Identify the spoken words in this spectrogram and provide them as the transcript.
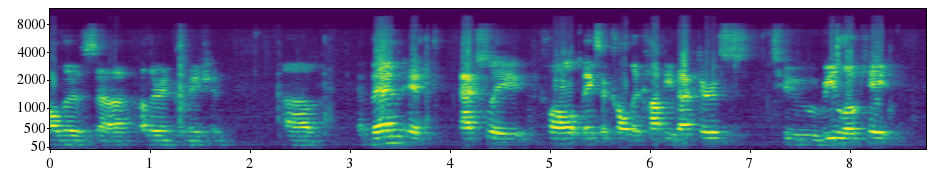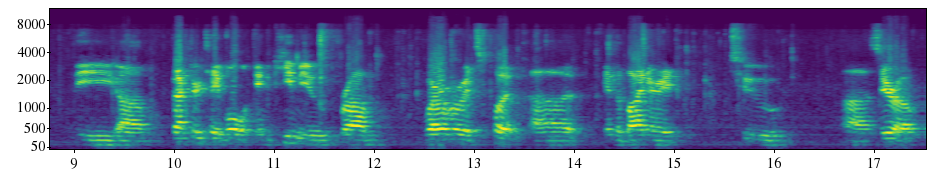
all those uh, other information. Um, and then it actually call, makes a call to copy vectors to relocate the um, vector table in QEMU from wherever it's put uh, in the binary to uh, zero.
